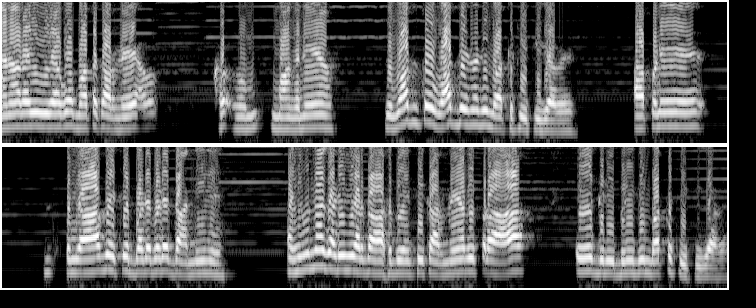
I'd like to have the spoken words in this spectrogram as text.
ਇਹਨਾਂ ਦਾ ਵੀ ਕੋ ਮਤ ਕਰਨੇ ਆ, ਖ- ਮੰਗਨੇ ਆ ਕਿ ਵੱਧ ਤੋਂ ਵੱਧ ਇਹਨਾਂ ਦੀ ਮਦਦ ਕੀਤੀ ਜਾਵੇ। ਆਪਣੇ ਪੰਜਾਬ ਵਿੱਚ ਬੜੇ ਬੜੇ ਦਾਨੀ ਨੇ। ਅਸੀਂ ਉਹਨਾਂ ਗੜੀ ਵੀ ਅਰਦਾਸ ਬੇਨਤੀ ਕਰਨੇ ਆ ਵੀ ਭਰਾ ਇਹ ਗਰੀਬਣੀ ਦੀ ਮਦਦ ਕੀਤੀ ਜਾਵੇ।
